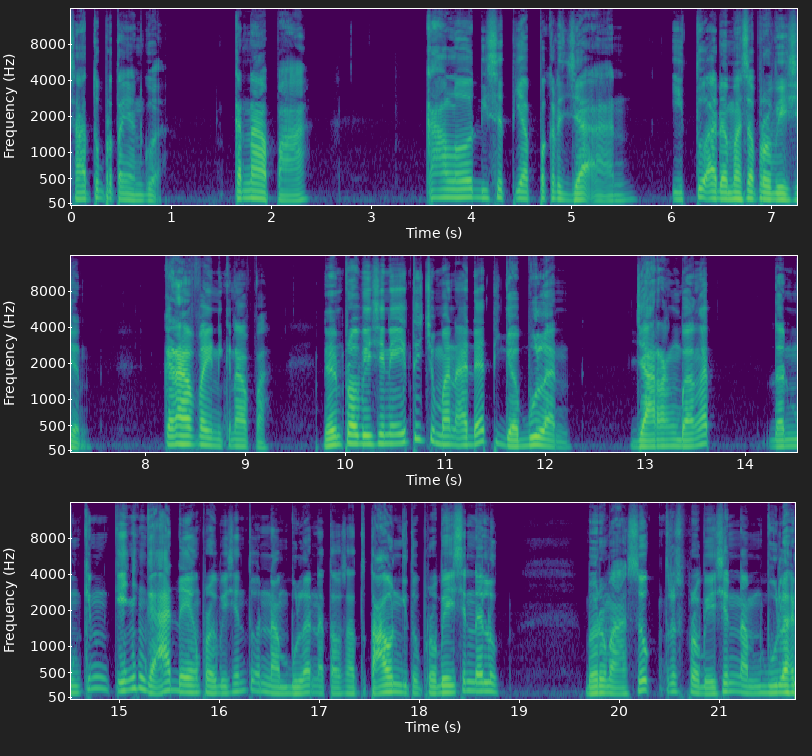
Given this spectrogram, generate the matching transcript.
satu pertanyaan gue. Kenapa kalau di setiap pekerjaan itu ada masa probation? Kenapa ini? Kenapa? Dan probationnya itu cuman ada tiga bulan, jarang banget. Dan mungkin kayaknya nggak ada yang probation tuh enam bulan atau satu tahun gitu probation dah lu. Baru masuk terus probation enam bulan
